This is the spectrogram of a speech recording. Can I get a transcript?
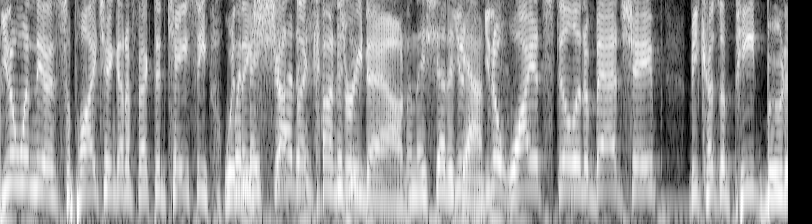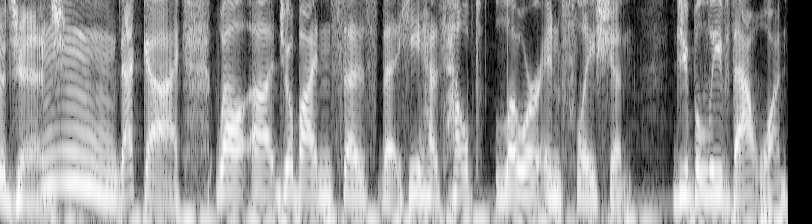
You know when the supply chain got affected, Casey? When, When they, they shut, shut the country down. When they shut it You- down. You know why it's still in a bad shape? Because of Pete Buttigieg. Mm, that guy. Well, uh, Joe Biden says that he has helped lower inflation. Do you believe that one?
